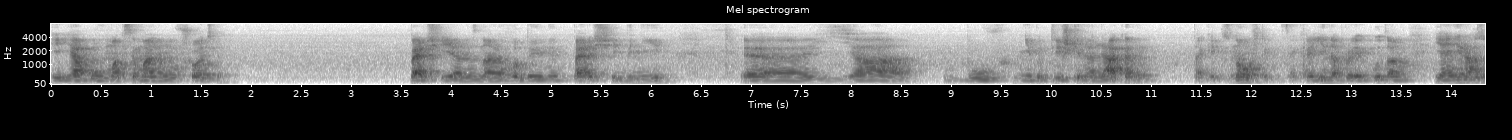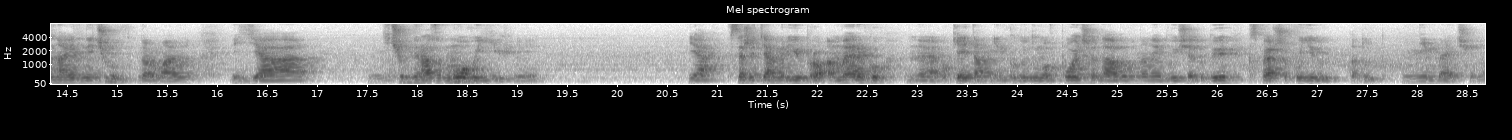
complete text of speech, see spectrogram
і я був в максимальному в шоці. Перші, я не знаю, години, перші дні е, я був ніби трішки наляканий, так як знову ж таки, це країна, про яку там я ні разу навіть не чув нормально. Я не чув ні разу мови їхньої. Я все життя мрію про Америку. Е, Окей, там інколи думав Польща, да, бо вона найближча туди, спершу поїду, а тут Німеччина.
